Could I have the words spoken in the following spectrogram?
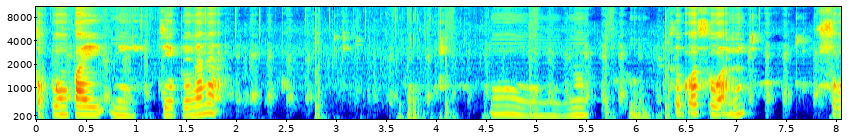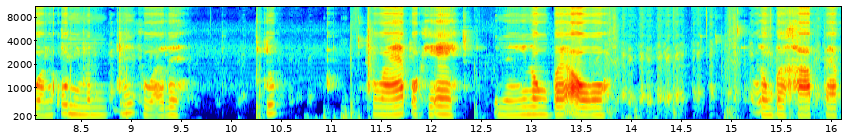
ตกลงไปนี่เจ็บเลยนะเนี่ยอืมรู้สึกว่าสวน สวนกูนี่มันไม่สวยเลยจุ๊บแวบโอเคเป็นอย่างนี้ลงไปเอา ลงไปครับแป๊บ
